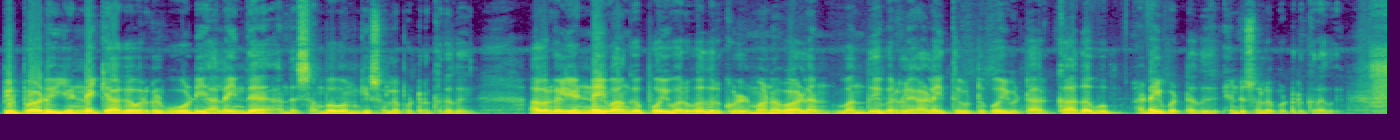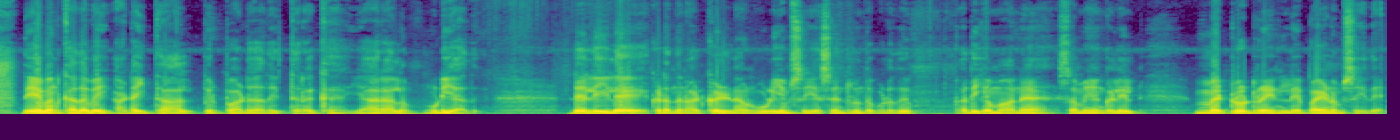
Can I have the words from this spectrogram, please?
பிற்பாடு எண்ணெய்க்காக அவர்கள் ஓடி அலைந்த அந்த சம்பவம் இங்கே சொல்லப்பட்டிருக்கிறது. அவர்கள் எண்ணெய் வாங்க போய் வருவதற்குள் மணவாளன் வந்து இவர்களை அழைத்து விட்டு போய்விட்டார். கதவு அடைபட்டது என்று சொல்லப்பட்டிருக்கிறது. தேவன் கதவை அடைத்தால் பிற்பாடு அதை திறக்க யாராலும் முடியாது. டெல்லியிலே கடந்த நாட்கள் நான் ஊழியம் செய்ய சென்றிருந்த பொழுது அதிகமான சமயங்களில் மெட்ரோ ட்ரெயினிலே பயணம் செய்தேன்.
